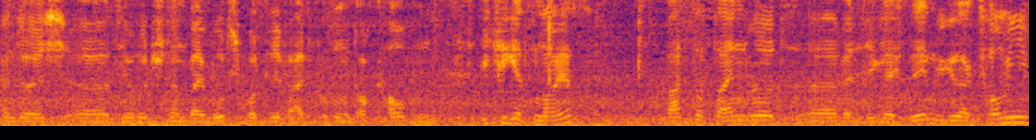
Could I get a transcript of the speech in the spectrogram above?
könnt ihr euch äh, theoretisch dann bei Bootsportgriff angucken und auch kaufen. Ich kriege jetzt neues. Was das sein wird, äh, werdet ihr gleich sehen. Wie gesagt, Tommy,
